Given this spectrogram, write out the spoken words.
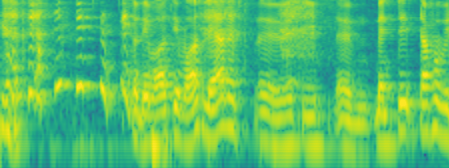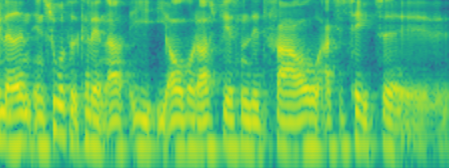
Så det var, også- det var også lærerigt, øh, vil jeg sige. Øh, men det, der får vi lavet en, en super fed kalender i, i år, hvor der også bliver sådan lidt farve, aktivitet, øh,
